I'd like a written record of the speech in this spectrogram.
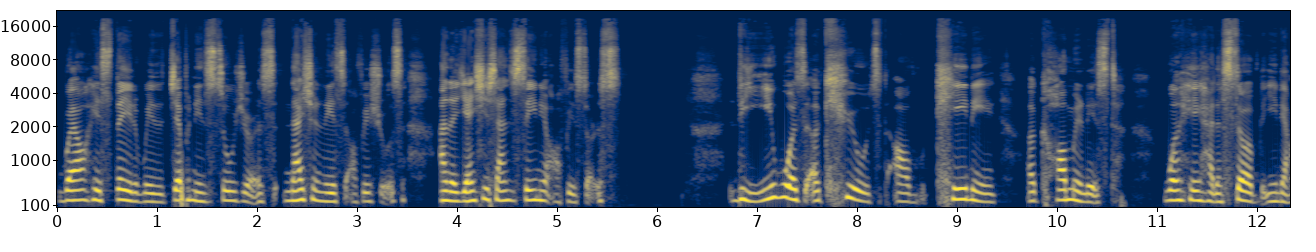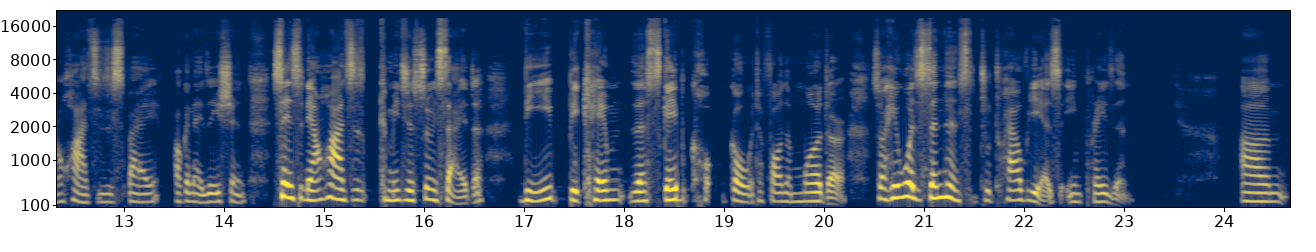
where he stayed with Japanese soldiers, nationalist officials, and Yan Xishan's senior officers. Li was accused of killing a communist when he had served in Liang Huazhi's spy organization. Since Liang Huazhi committed suicide, Li became the scapegoat for the murder. So he was sentenced to 12 years in prison. Um,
